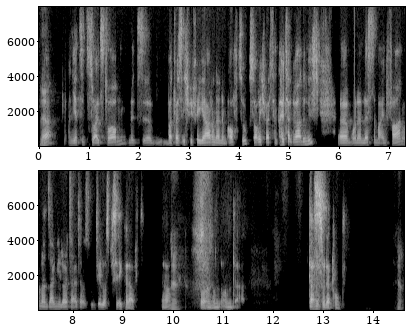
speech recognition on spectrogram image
Ja. ja. Und jetzt sitzt du als Torben mit, äh, was weiß ich, wie viele Jahren dann im Aufzug. Sorry, ich weiß dein Alter gerade nicht. Ähm, und dann lässt du mal einen fahren und dann sagen die Leute, Alter, was ist mit dir los? Bist du ekelhaft? Ja. ja. So, und, und, und das ist so der Punkt. Ja.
